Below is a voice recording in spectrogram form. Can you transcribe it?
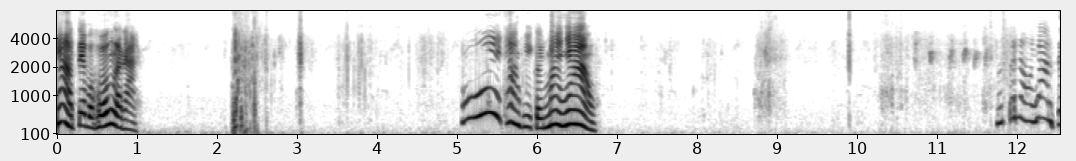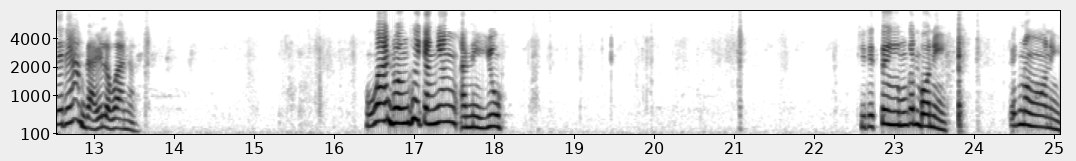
ยาวแต่บ่เฮิงแล้วนะโอ้ย ทางพี่กันมายาวมันเป็นเอาย่านเตะแรมใดละวันน่ะว่านเฮิงคือจังยังอันนี้อยู่สิได้ตื่มกันบ่นี่จักหนอนี่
